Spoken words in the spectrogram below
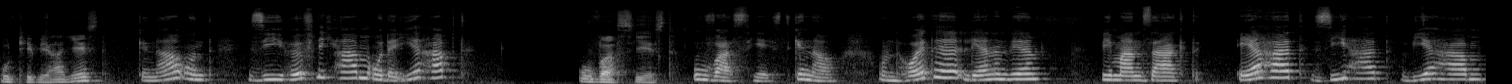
У тебя есть. genau. Und sie höflich haben oder ihr habt, У вас есть. u was есть. Genau. Und heute lernen wir, wie man sagt, er hat, sie hat, wir haben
